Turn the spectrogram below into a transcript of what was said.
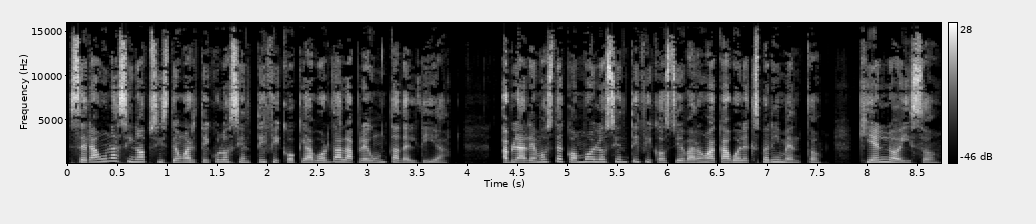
será una sinopsis de un artículo científico que aborda la pregunta del día. Hablaremos de cómo los científicos llevaron a cabo el experimento, quién lo hizo,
